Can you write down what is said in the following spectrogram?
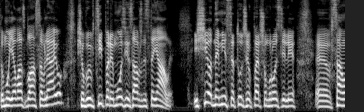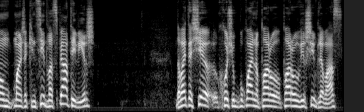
Тому я вас благословляю, щоб ви в цій перемозі завжди стояли. І ще одне місце тут же в першому розділі, е, в самому майже кінці, 25-й вірш. Давайте ще хочу буквально пару, пару віршів для вас.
